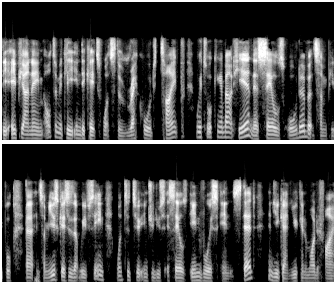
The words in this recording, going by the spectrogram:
the API name ultimately indicates what's the record type we're talking about here. And there's sales order, but some people uh, in some use cases that we've seen wanted to introduce a sales invoice instead. And you can, you can modify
